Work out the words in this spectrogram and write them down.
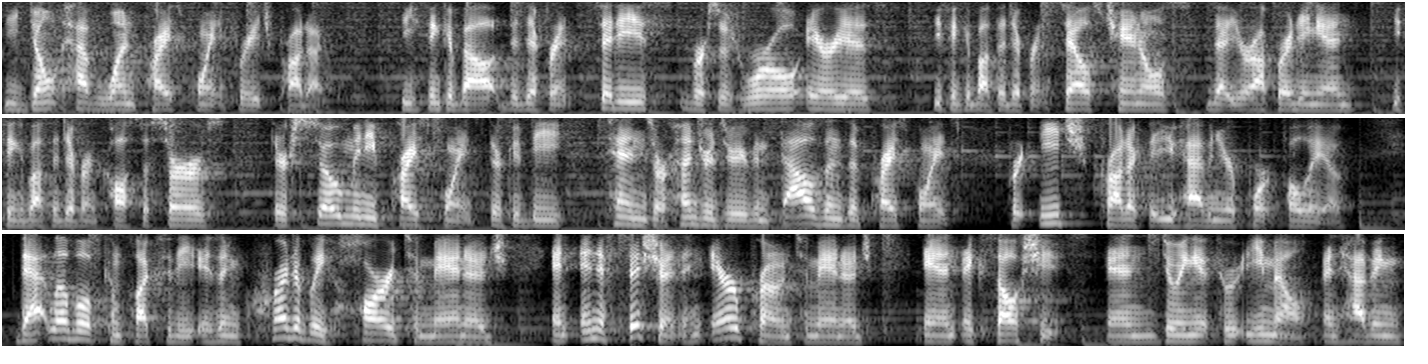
you don't have one price point for each product. You think about the different cities versus rural areas, you think about the different sales channels that you're operating in, you think about the different cost of serves. There's so many price points. There could be tens or hundreds or even thousands of price points for each product that you have in your portfolio. That level of complexity is incredibly hard to manage and inefficient and error prone to manage in Excel sheets and doing it through email and having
